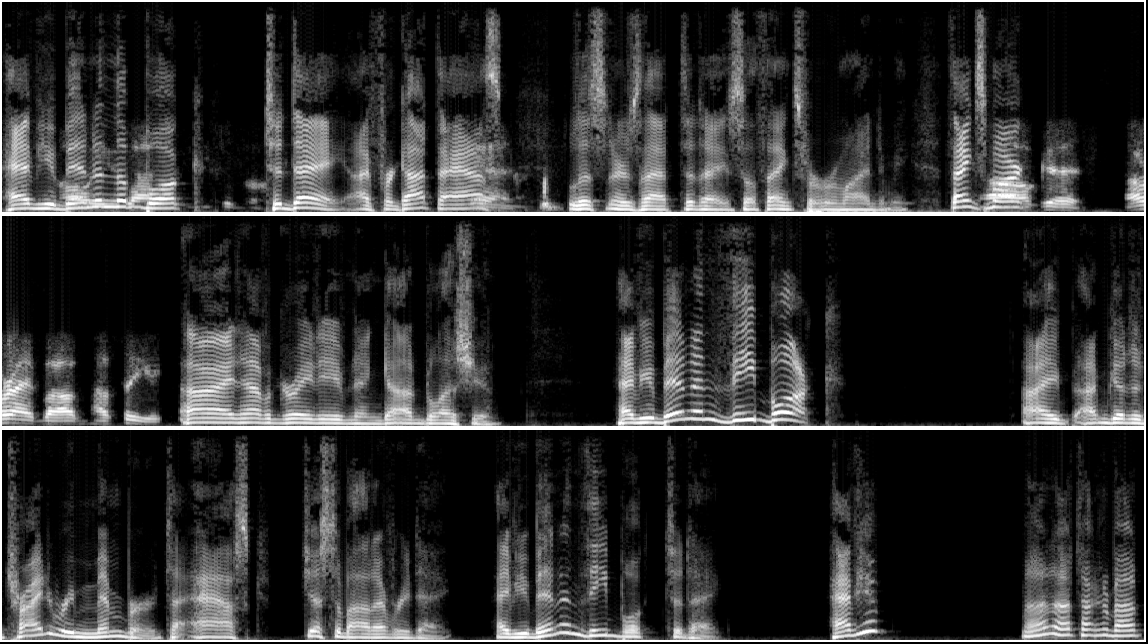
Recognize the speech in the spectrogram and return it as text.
Have you been Oh, in you the book today? I forgot to ask Yeah. listeners that today, so thanks for reminding me. Thanks, Oh, Mark. good. All right, Bob. I'll see you. All right, have a great evening. God bless you. Have you been in the book? I I'm going to try to remember to ask just about every day. Have you been in the book today? Have you? No, I'm not talking about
